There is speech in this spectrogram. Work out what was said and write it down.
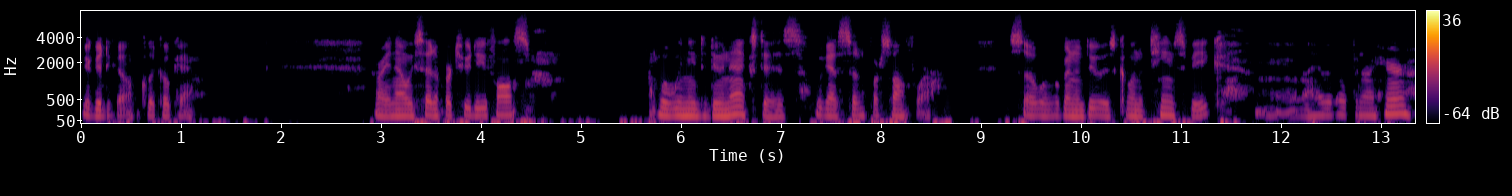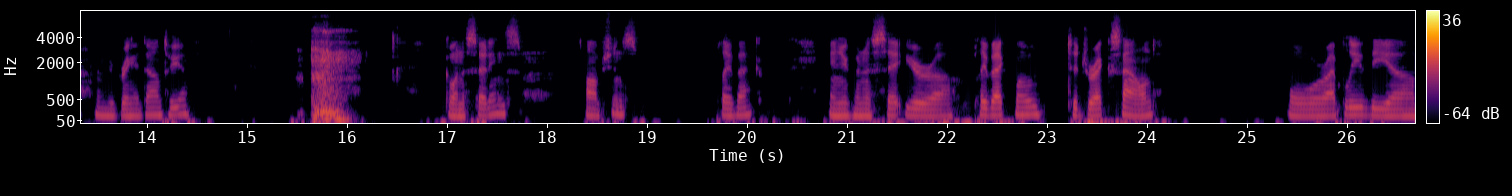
you're good to go click OK Alright, now we set up our two defaults. What we need to do next is we got to set up our software. So what we're going to do is go into TeamSpeak, and I have it open right here. Let me bring it down to you. go into Settings, Options, Playback, and you're going to set your uh, playback mode to direct sound, or I believe the uh,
